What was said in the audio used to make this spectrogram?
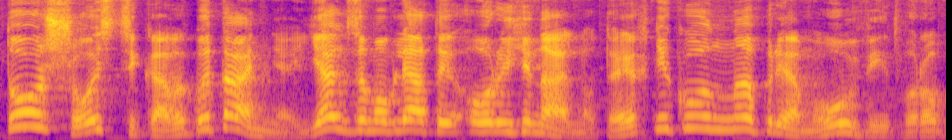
Тож ось цікаве питання: як замовляти оригінальну техніку напряму від виробника?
